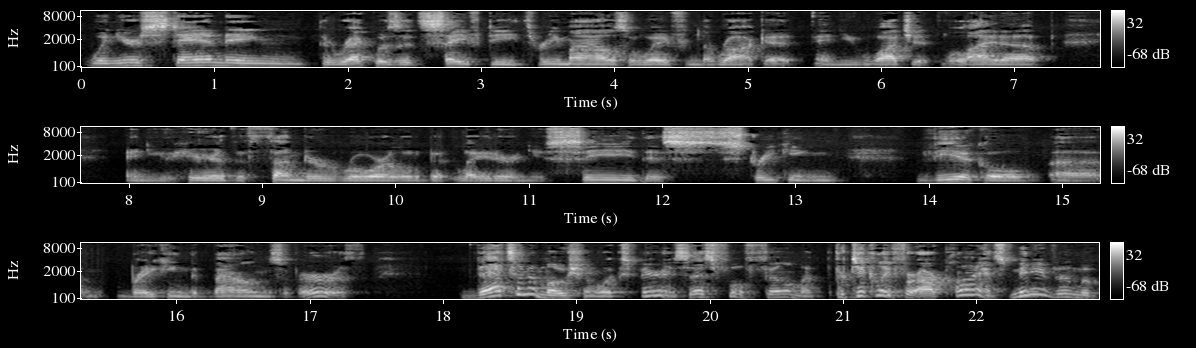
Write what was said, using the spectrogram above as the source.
when you're standing the requisite safety three miles away from the rocket and you watch it light up and you hear the thunder roar a little bit later and you see this streaking vehicle um, breaking the bounds of Earth, that's an emotional experience. That's fulfillment, particularly for our clients, many of whom have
